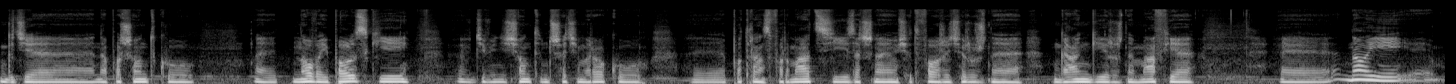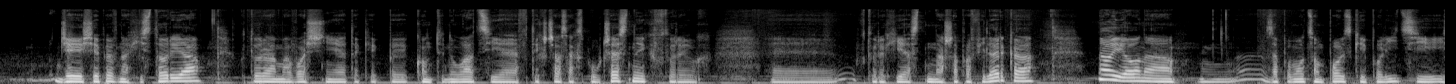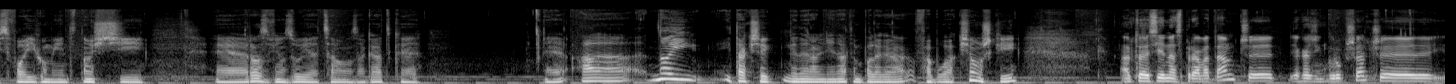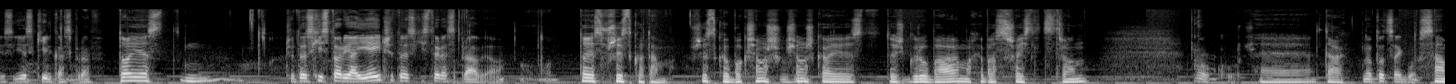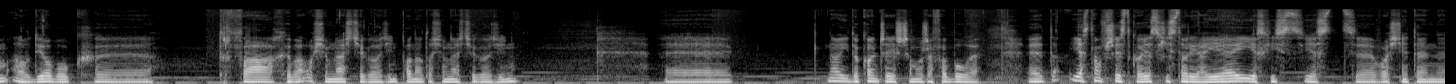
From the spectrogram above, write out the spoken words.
gdzie na początku Nowej Polski w 1993 roku Y, po transformacji zaczynają się tworzyć różne gangi, różne mafie. No i dzieje się pewna historia, która ma właśnie tak jakby kontynuację w tych czasach współczesnych, w których, w których jest nasza profilerka. No i ona mm, za pomocą polskiej policji i swoich umiejętności rozwiązuje całą zagadkę E, a, no i, i tak się generalnie na tym polega fabuła książki. A to jest jedna sprawa tam, czy jakaś grubsza, czy jest, jest kilka spraw? To jest... Mm, czy to jest historia jej, czy to jest historia sprawy? O. To jest wszystko tam. Wszystko, bo książ mhm. książka jest dość gruba, ma chyba z 600 stron. O kurczę. E, tak. No to cegła. Sam audiobook e, trwa chyba 18 godzin, ponad 18 godzin. E, no i dokończę jeszcze może fabułę. E, jest tam wszystko. Jest historia jej, jest, jest e, właśnie ten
